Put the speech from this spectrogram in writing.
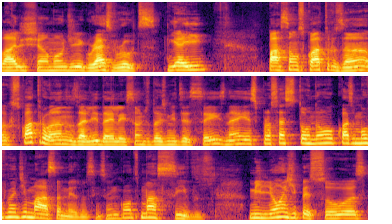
Lá eles chamam de grassroots. E aí, passam os quatro anos, os quatro anos ali da eleição de 2016, né? E esse processo se tornou quase um movimento de massa mesmo, assim, são encontros massivos. Milhões de pessoas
